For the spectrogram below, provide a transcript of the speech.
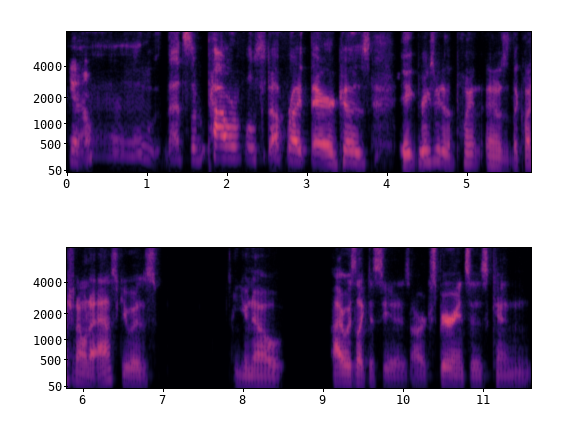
You know? That's some powerful stuff right there because it brings me to the point and it was the question I want to ask you is you know I always like to see it as our experiences can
